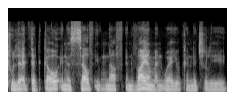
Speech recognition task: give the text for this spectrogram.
to let that go in a self-enough environment where you can literally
